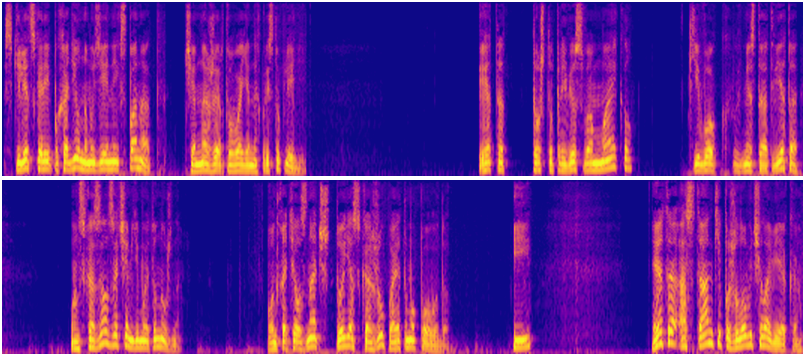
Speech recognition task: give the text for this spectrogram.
Скелет скорее походил на музейный экспонат, чем на жертву военных преступлений. «Это то, что привез вам Майкл?» Кивок вместо ответа. Он сказал, зачем ему это нужно. Он хотел знать, что я скажу по этому поводу. И? Это останки пожилого человека.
